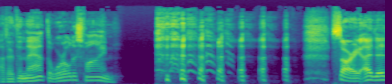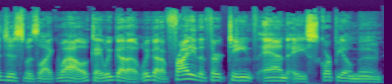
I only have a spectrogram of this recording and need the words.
Other than that, the world is fine. Sorry, I just was like, wow, okay, we've got a we've got a Friday the 13th and a Scorpio moon.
